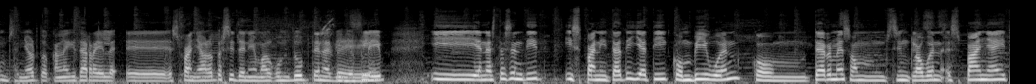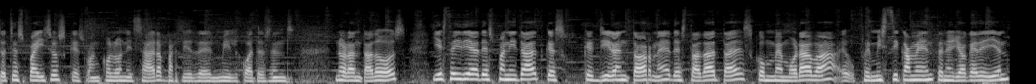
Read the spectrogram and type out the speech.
un senyor tocant la guitarra eh, espanyola per si teníem algun dubte en el Sí. videoclip. I en este sentit, hispanitat i llatí conviuen com termes on s'inclouen Espanya i tots els països que es van colonitzar a partir del 1492. I aquesta idea d'hispanitat, que, es, que gira entorn eh, d'esta data, es commemorava eufemísticament en allò que deien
